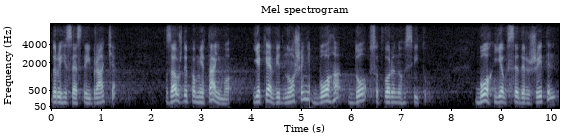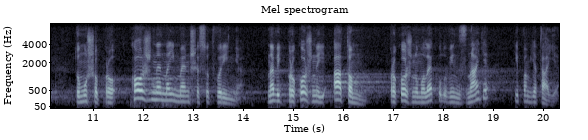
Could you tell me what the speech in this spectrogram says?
Дорогі сестри і браття, завжди пам'ятаємо, яке відношення Бога до сотвореного світу. Бог є Вседержитель, тому що про кожне найменше сотворіння, навіть про кожний атом, про кожну молекулу Він знає і пам'ятає.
